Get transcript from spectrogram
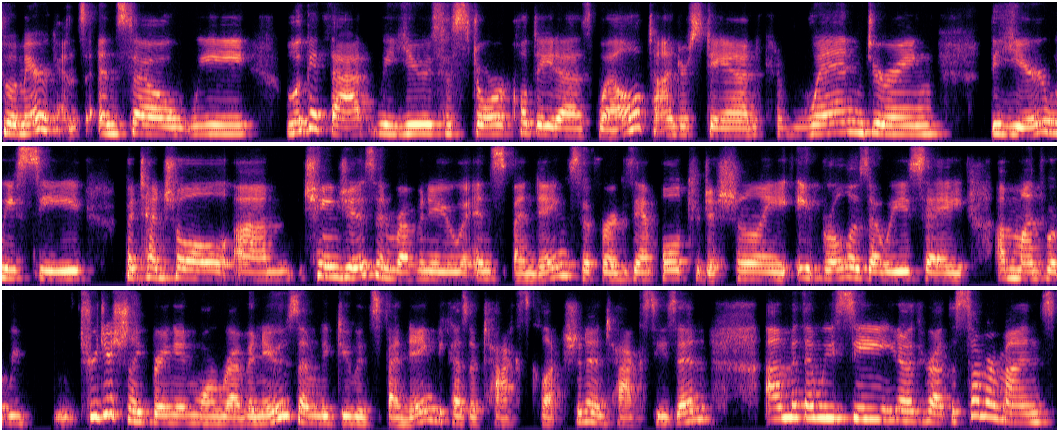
to Americans. And so we look at that. We use historical data as well to understand kind of when during the year we see potential um, changes in revenue and spending. So, for example, traditionally, April is always a, a month where we traditionally bring in more revenues than we do in spending because of tax collection and tax season. Um, but then we see, you know, throughout the summer months,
